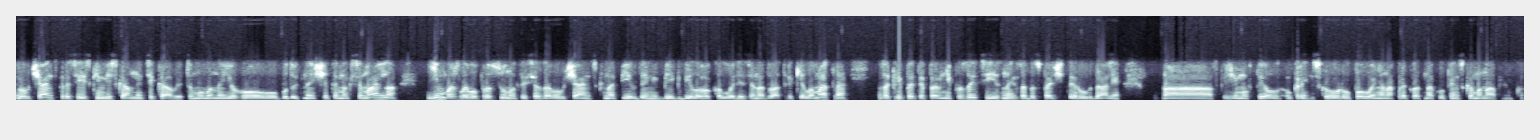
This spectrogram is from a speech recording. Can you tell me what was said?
Вовчанськ російським військам не цікавий, тому вони його будуть нищити максимально. Їм важливо просунутися за Вовчанськ на південь в бік білого колодязя на 2-3 кілометри, закріпити певні позиції, і з них забезпечити рух далі, скажімо, в тил українського угруповання, наприклад, на Купінському напрямку.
